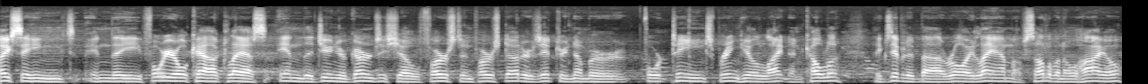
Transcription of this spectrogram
Placing in the four-year-old cow class in the Junior Guernsey Show, first and first udder is entry number 14, Spring Hill Lightning Cola, exhibited by Roy Lamb of Sullivan, Ohio.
